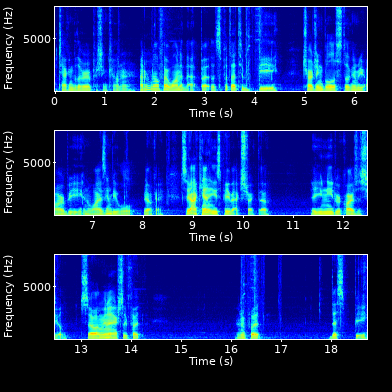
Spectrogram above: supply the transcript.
Attack and deliver, a push and counter. I don't know if I wanted that, but let's put that to B. Charging bull is still going to be RB, and Y is going to be will. Yeah, okay. So yeah, I can't use payback strike though. You need requires a shield. So I'm going to actually put. I'm going to put this B.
